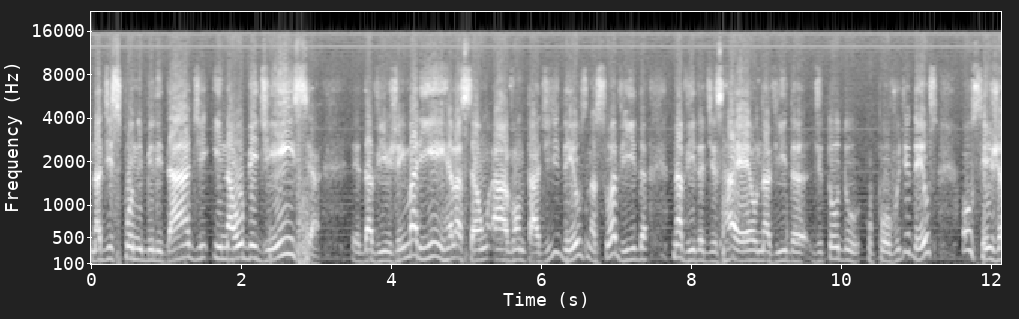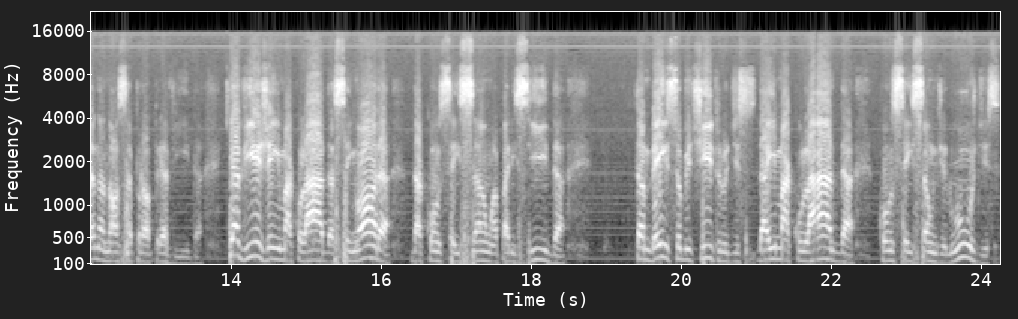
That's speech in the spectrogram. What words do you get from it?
na disponibilidade e na obediência eh, da Virgem Maria em relação à vontade de Deus na sua vida, na vida de Israel, na vida de todo o povo de Deus, ou seja, na nossa própria vida. Que a Virgem Imaculada, Senhora da Conceição Aparecida, também sob o título de, da Imaculada Conceição de Lourdes,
